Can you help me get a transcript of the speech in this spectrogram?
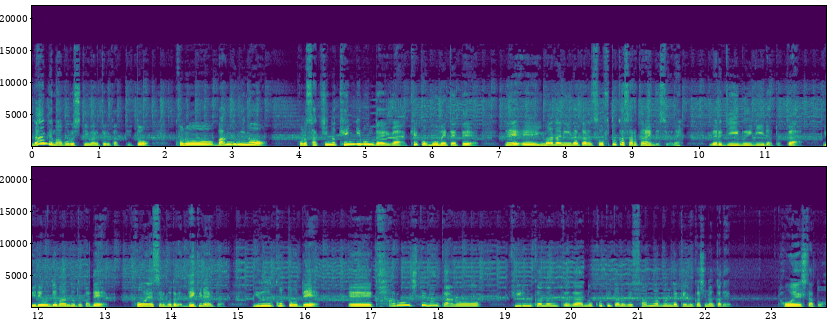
なんで幻って言われてるかっていうと、この番組のこの作品の権利問題が結構揉めてて、で、えー未だにだからソフト化されてないんですよね。いわゆる DVD だとか、ビデオンデマンドとかで放映することができないということで、えーかろうじてなんかあの、フィルムかなんかが残ってたので3話分だけ昔なんかで放映したと。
